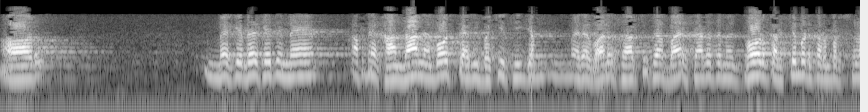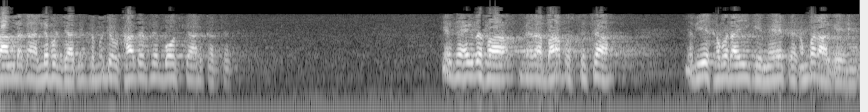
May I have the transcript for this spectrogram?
اور میں کہتے میں اپنے خاندان میں بہت پیاری بچی تھی، جب میرے والد صاحب چچا باہر سے آتے تھے میں دوڑ کر چمٹ کر پر سلام لگا، لپٹ جاتی تھی، مجھے اٹھاتے تھے، بہت پیار کرتے تھے۔ کہتے ایک دفعہ میرا باپ اس چچا جب یہ خبر آئی کہ نئے پیغمبر آ گئے ہیں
